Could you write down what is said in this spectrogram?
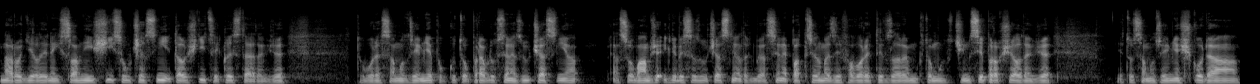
narodili nejslavnější současní italští cyklisté, takže to bude samozřejmě, pokud opravdu se nezúčastní a já se obávám, že i kdyby se zúčastnil, tak by asi nepatřil mezi favority vzhledem k tomu, čím si prošel, takže je to samozřejmě škoda,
